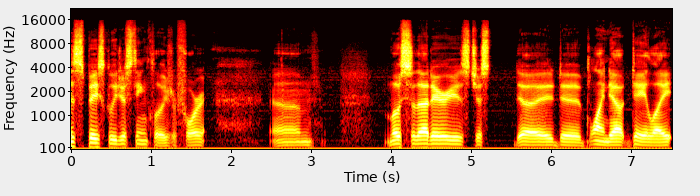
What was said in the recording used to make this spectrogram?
This is basically just the enclosure for it. Um, most of that area is just uh, to blind out daylight.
